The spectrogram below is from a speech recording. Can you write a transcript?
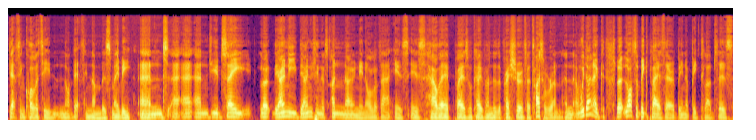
depth in quality, not depth in numbers, maybe. And uh, and you'd say, look, the only the only thing that's unknown in all of that is is how their players will cope under the pressure of a title run. And and we don't know. Look, lots of big players there have been at big clubs. There's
